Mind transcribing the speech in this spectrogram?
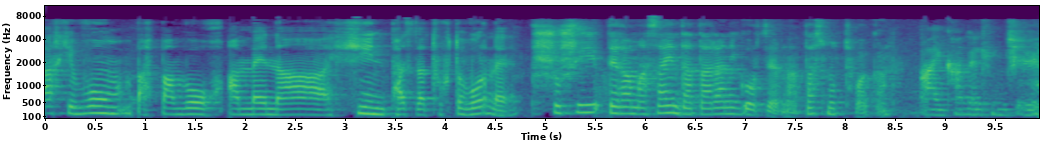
Արխիվում պահպանվող ամենահին փաստաթուղթը ո՞րն է։ Շուշի տեղամասային դատարանի գործերն է 18 թվական այնքան էլ հին չէ։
